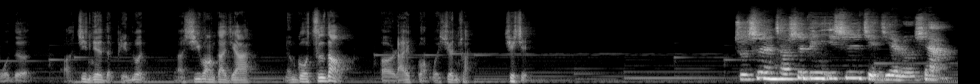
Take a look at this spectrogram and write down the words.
我的啊今天的评论啊，希望大家能够知道而来广为宣传，谢谢。主持人曹世斌医师简介如下：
